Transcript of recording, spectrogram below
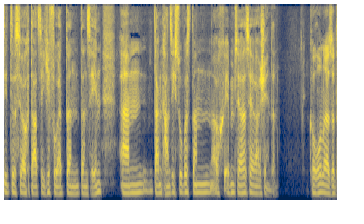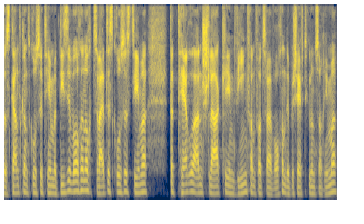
die das ja auch tatsächlich vor Ort dann, dann sehen, ähm, dann kann sich sowas dann auch eben sehr, sehr rasch ändern. Corona, also das ganz, ganz große Thema diese Woche noch. Zweites großes Thema, der Terroranschlag in Wien von vor zwei Wochen, der beschäftigt uns noch immer.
